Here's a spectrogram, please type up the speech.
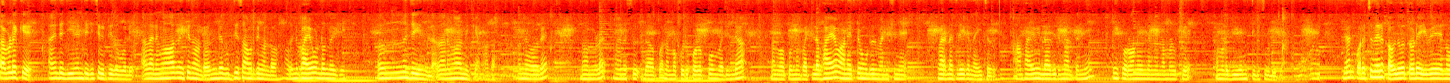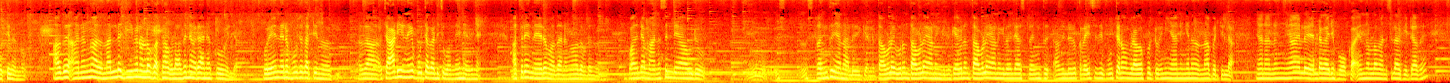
തവളയ്ക്ക് അതിന്റെ ജീവൻ തിരിച്ചു കിട്ടിയതുപോലെ അത് അനങ്ങാതെ നിൽക്കുന്നുണ്ടോ? അതിന്റെ ബുദ്ധി സാമർഥ്യം കണ്ടോ? അതിന് ഭയമുണ്ടോ എന്ന് നോക്കി. അതൊന്നും ചെയ്യുന്നില്ല. അത് അനങ്ങാതെ നിൽക്കാം അതാ. അതുപോലെ നമ്മൾ മനസ്സ് ഇതാക്കുക. നമുക്കൊരു കുഴപ്പവും വരില്ല. നമുക്കൊന്നും പറ്റില്ല. ഭയമാണ് ഏറ്റവും കൂടുതൽ മനുഷ്യനെ മരണത്തിലേക്ക് നയിച്ചത്. ആ ഭയമില്ലാതിരുന്നാൽ തന്നെ ഈ കൊറോണയിൽ നിന്ന് നമ്മൾക്ക് നമ്മുടെ ജീവൻ തിരിച്ചു പിടിക്കാം ഞാൻ കുറച്ചു നേരം കൗതുകത്തോടെ ഇവയെ നോക്കി നിന്നു. അത് അനങ്ങാതെ നല്ല ജീവനുള്ള തവള അതിന് ഒരനക്കവുമില്ല കുറേ നേരം പൂച്ച തട്ടി നോക്കി. അത് ചാടിയിരുന്നെങ്കിൽ പൂച്ച കടിച്ചു കൊന്നേനെ അതിനെ. അത്രയും നേരം അത് അനങ്ങാതെ അവിടെ നിന്നു. അപ്പോൾ അതിന്റെ മനസ്സിന്റെ ആ ഒരു സ്ട്രെങ്ത് ഞാൻ ആലോചിക്കുകയാണ് തവള വെറും തവളയാണെങ്കിലും കേവലം തവളയാണെങ്കിലും അതിന്റെ ആ സ്ട്രെങ്ത് അതിന്റെ ഒരു ക്രൈസിസ് പൂച്ചയുടെ മുമ്പിൽ അകപ്പെട്ടു. ഇനി ഞാൻ ഇങ്ങനെ നിന്നാൽ പറ്റില്ല. ഞാൻ അനങ്ങിയാൽ എന്റെ കാര്യം പോക്ക എന്നുള്ള മനസ്സിലാക്കിയിട്ട് അത്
